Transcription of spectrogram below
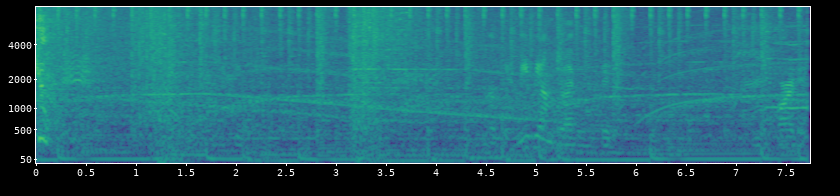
Okay, maybe I'm driving a bit retarded.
